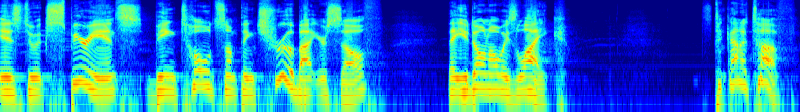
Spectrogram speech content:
is to experience being told something true about yourself that you don't always like. It's kind of tough.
